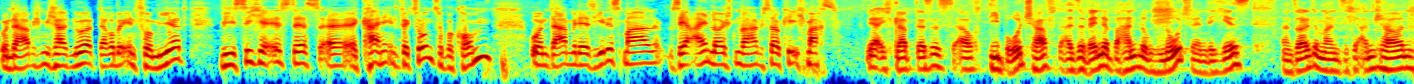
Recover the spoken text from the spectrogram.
Und da habe ich mich halt nur darüber informiert, wie sicher ist es, äh, keine Infektionen zu bekommen. Und damit es jedes Mal sehr einleuchtend war, habe ich gesagt, okay, ich mach's. Ja, ich glaube, das ist auch die Botschaft. Also wenn eine Behandlung notwendig ist, dann sollte man sich anschauen,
